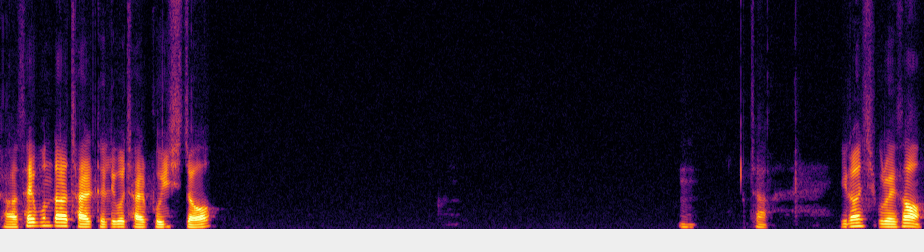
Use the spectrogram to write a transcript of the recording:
자, 세 분 다 잘 들리고 잘 보이시죠? 음, 자, 이런 식으로 해서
